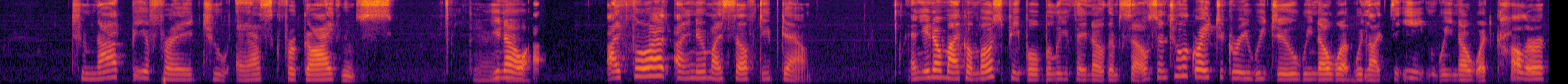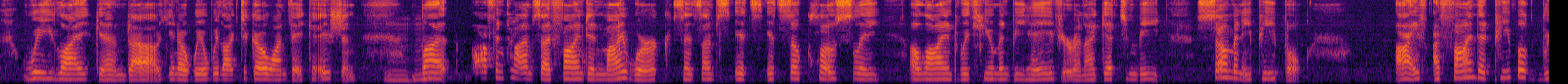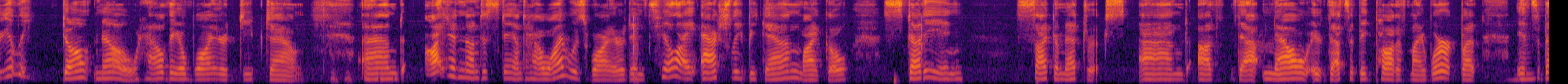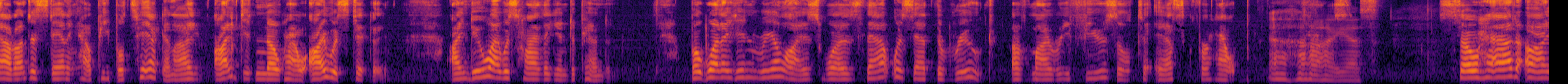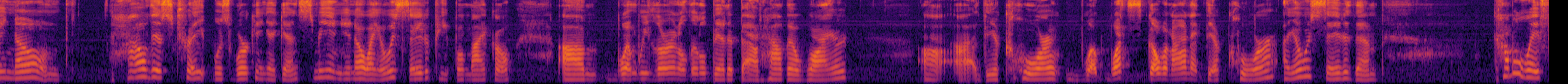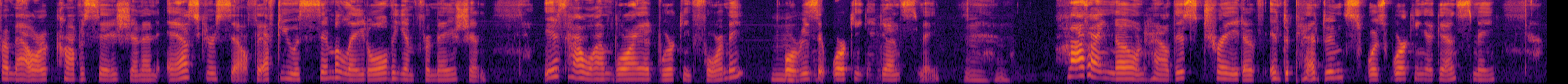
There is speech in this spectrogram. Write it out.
to not be afraid to ask for guidance. Very you know good. i thought i knew myself deep down and you know, Michele, most people believe they know themselves, and to a great degree we do. We know what we like to eat, and we know what color we like, and, uh, you know, where we like to go on vacation. Mm-hmm. But oftentimes I find in my work, since I'm, it's, it's so closely aligned with human behavior, and I get to meet so many people, I, I find that people really don't know how they're wired deep down. And I didn't understand how I was wired until I actually began, Michele, studying psychometrics. And uh, that now that's a big part of my work but mm-hmm. it's about understanding how people tick and I, I didn't know how i was ticking. I knew i was highly independent. But what i didn't realize was that was at the root of my refusal to ask for help. Uh-huh, yes so, had I known how this trait was working against me, and you know, I always say to people, Michele, um, when we learn a little bit about how they're wired, uh, uh, their core, what, what's going on at their core, I always say to them, come away from our conversation and ask yourself after you assimilate all the information is how I'm wired working for me mm-hmm. or is it working against me? Mm-hmm. Had I known how this trait of independence was working against me,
